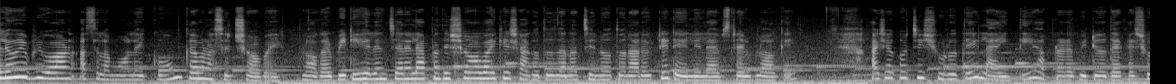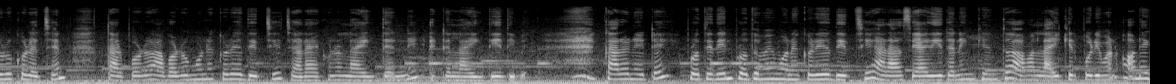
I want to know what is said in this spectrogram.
হ্যালো এভরিওয়ান, আসসালামু আলাইকুম। কেমন আছেন সবাই? ব্লগার বিডি হেলেন চ্যানেলে আপনাদের সবাইকে স্বাগত জানাচ্ছি নতুন আরও একটি ডেইলি লাইফস্টাইল ব্লগে আশা করছি শুরুতেই লাইক দিয়ে আপনারা ভিডিও দেখা শুরু করেছেন। তারপরেও আবারও মনে করে দিচ্ছি, যারা এখনও লাইক দেননি, একটা লাইক দিয়ে দিবে কারণ এটাই, প্রতিদিন প্রথমেই মনে করিয়ে দিচ্ছি, আর আজ ইদানিং কিন্তু আমার লাইকের পরিমাণ অনেক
